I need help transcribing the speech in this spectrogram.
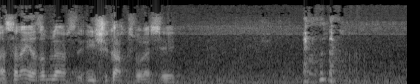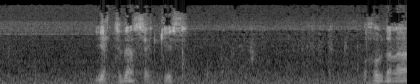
məsələn, yaza bilərsiniz, İnşiqaq surəsi. 7-dən 8 Oxu bir dənə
